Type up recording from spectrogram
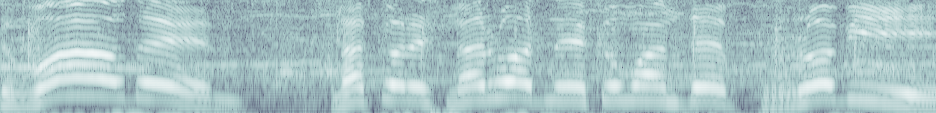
2-1 на користь народної команди Пробій.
